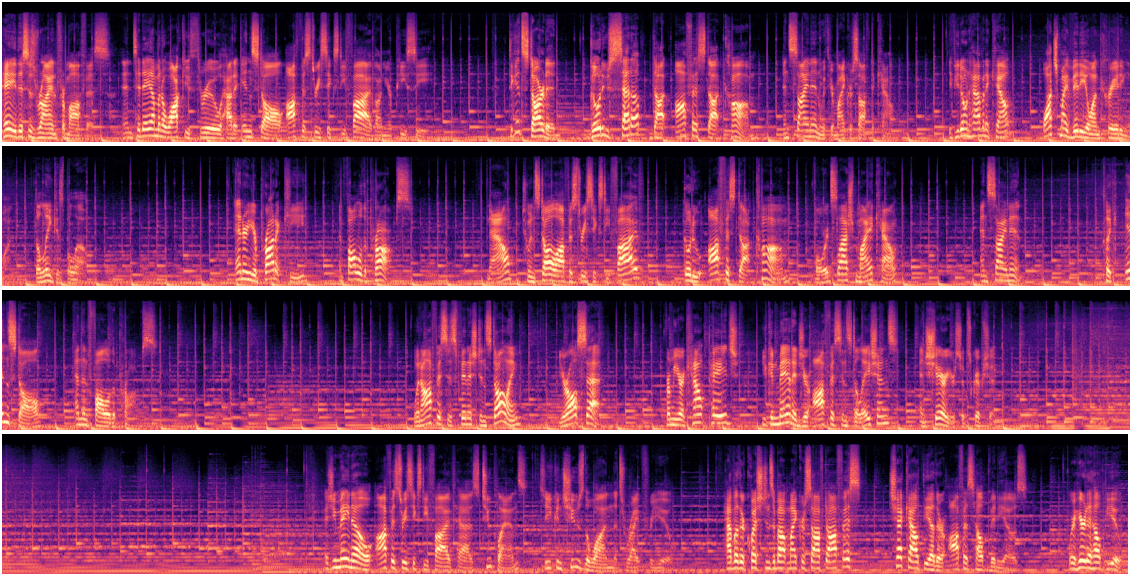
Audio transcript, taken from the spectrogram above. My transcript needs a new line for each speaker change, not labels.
Hey, this is Ryan from Office, and today I'm going to walk you through how to install Office 365 on your PC. To get started, go to setup.office.com and sign in with your Microsoft account. If you don't have an account, watch my video on creating one. The link is below. Enter your product key and follow the prompts. Now, to install Office 365, go to office.com forward slash my account and sign in. Click install and then follow the prompts. When Office is finished installing, you're all set. From your account page, you can manage your Office installations and share your subscription. As you may know, Office 365 has two plans, so you can choose the one that's right for you. Have other questions about Microsoft Office? Check out the other Office Help videos. We're here to help you.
